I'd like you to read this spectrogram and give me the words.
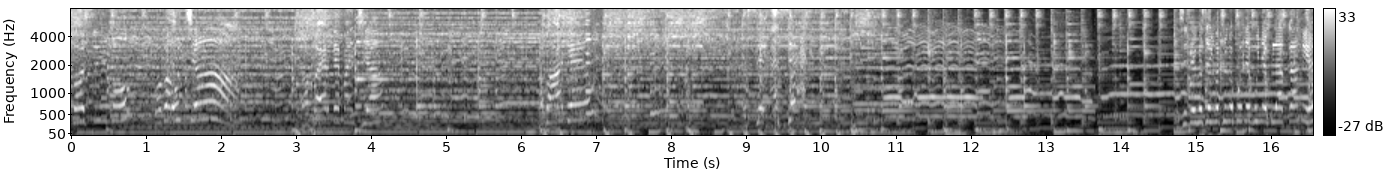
Bos Srimu, Bapak Ujang, Bapak RT Panjang, Bapak Ade, asik asik. Saya jaga saya juga punya punya belakang ya,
